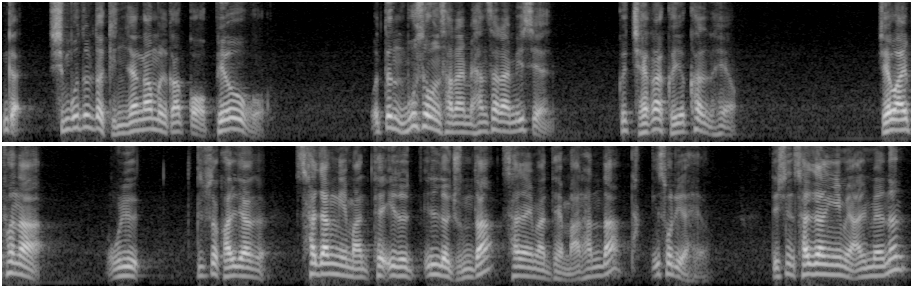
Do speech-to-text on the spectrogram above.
그러니까 신부들도 긴장감을 갖고 배우고 어떤 무서운 사람이 한 사람이 있어요. 그 제가 그 역할을 해요. 제 와이프나 우리 기숙사 관리하는 사장님한테 일러, 일러준다, 사장님한테 말한다, 딱 이 소리야 해요. 대신 사장님이 알면은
